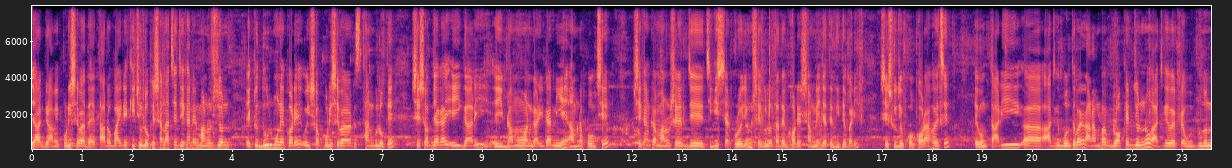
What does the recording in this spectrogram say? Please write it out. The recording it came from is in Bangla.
যারা গ্রামে পরিষেবা দেয়, তারও বাইরে কিছু লোকেশান আছে যেখানের মানুষজন একটু দূর মনে করে ওই সব পরিষেবার স্থানগুলোকে। সেসব জায়গায় এই গাড়ি, এই ভ্রাম্যমান গাড়িটা নিয়ে আমরা পৌঁছে সেখানকার মানুষের যে চিকিৎসার প্রয়োজন, সেগুলো তাদের ঘরের সামনেই যাতে দিতে পারি, সে সুযোগ করা হয়েছে। এবং তারই আজকে বলতে পারেন আরামবাগ ব্লকের জন্য আজকেও একটা উদ্বোধন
